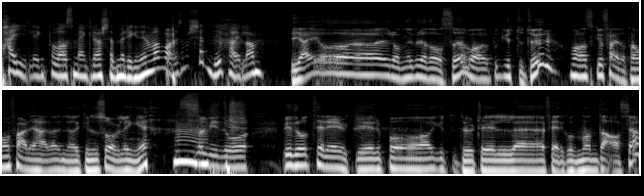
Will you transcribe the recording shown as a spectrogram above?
peiling på hva som egentlig har skjedd med ryggen din, hva var det som skjedde i Thailand? Jeg og eh, Ronny Brede Aase var på guttetur. Og han skulle feire at han var ferdig her og kunne sove lenge. Så vi dro, vi dro tre uker på guttetur til eh, feriekontinentet Asia.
